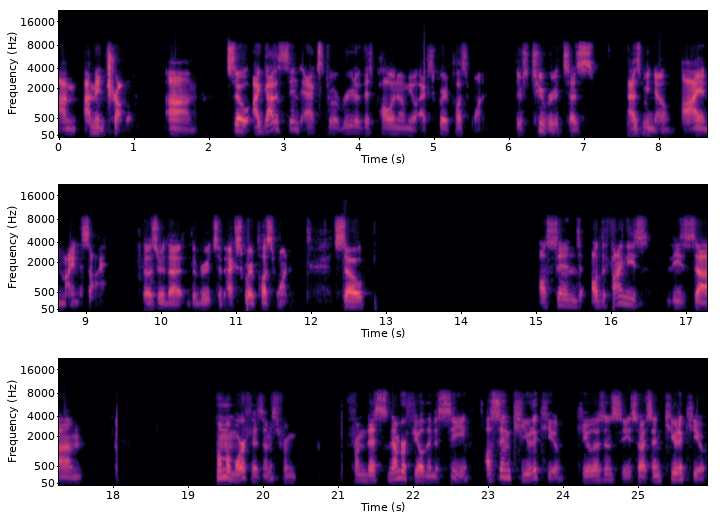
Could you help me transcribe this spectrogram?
I'm I'm in trouble. Um, so I got to send x to a root of this polynomial x squared plus 1. There's two roots as as we know, i and minus i. Those are the, the roots of x squared plus 1. So I'll send, I'll define these, these um, homomorphisms from, from this number field into C. I'll send Q to Q. Q lives in C, so I send Q to Q.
